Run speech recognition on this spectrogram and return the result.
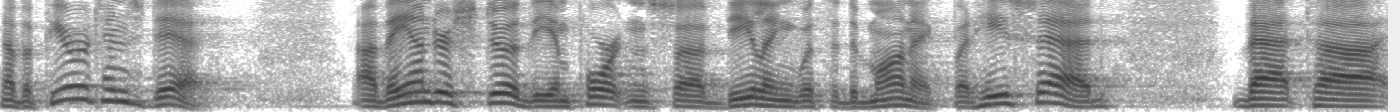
Now, the Puritans did. Uh, they understood the importance of dealing with the demonic, but he said that uh,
